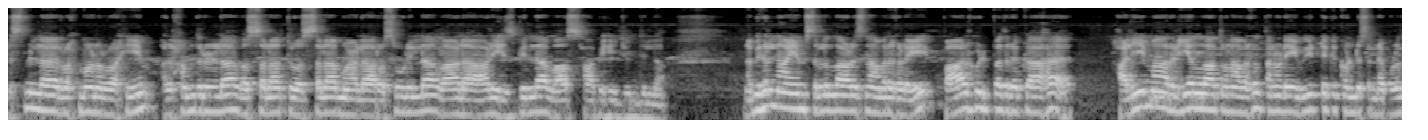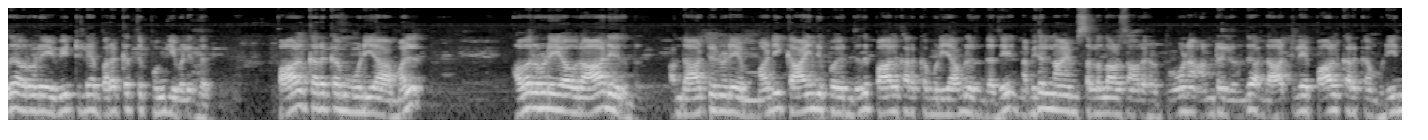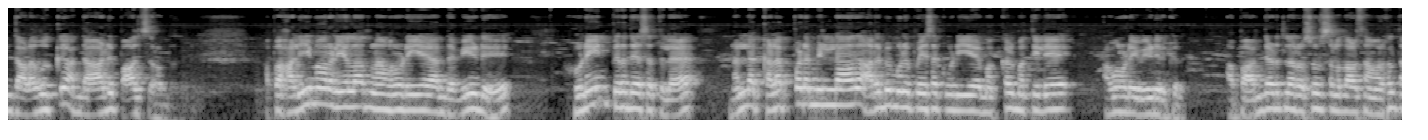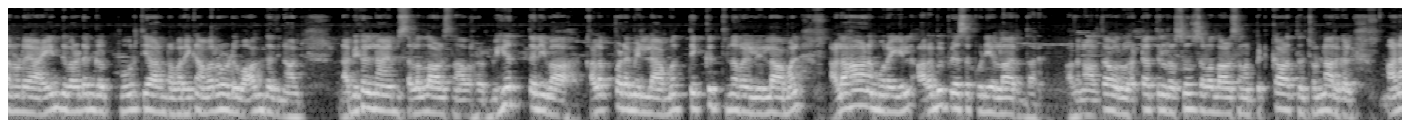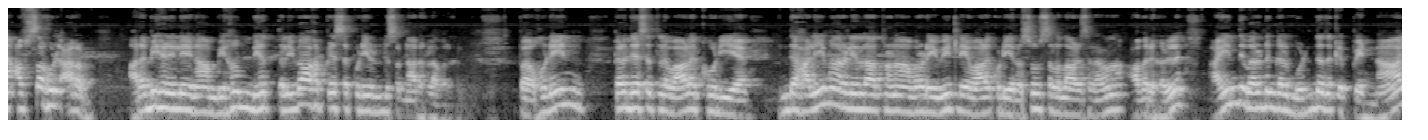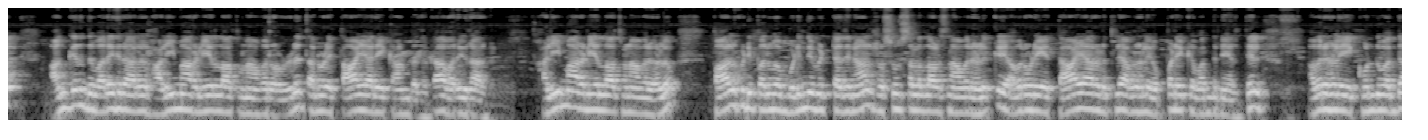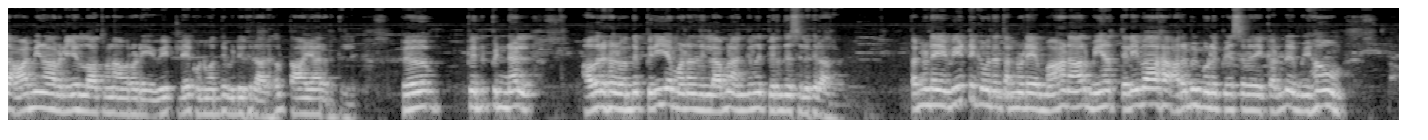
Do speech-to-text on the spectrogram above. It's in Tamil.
பிஸ்மில்லா ரஹ்மான் ரஹீம் அல்ஹம்துலில்லா வசலாத்து வசலாம் அலா ரசூலில்லா வாலா ஆலி ஹிஸ்பில்லா வாஸ்ஹாபிஹி ஜுந்தில்லா நபிகள் நாயம் சல்லா அலிஸ்லாம் அவர்களை பால் குடிப்பதற்காக ஹலீமா ரலியல்லாத்துன் அவர்கள் தன்னுடைய வீட்டுக்கு கொண்டு சென்ற பொழுது அவருடைய வீட்டிலே பறக்கத்து பொங்கி வழிந்தது. பால் கறக்க முடியாமல் அவர்களுடைய ஒரு ஆடு இருந்தது. அந்த ஆட்டினுடைய மடி காய்ந்து போயிருந்தது பால் கறக்க முடியாமல் இருந்தது. நபிகள் நாயம் சல்லல்லாஹு அவர்கள் போன அன்றிலிருந்து அந்த ஆட்டிலே பால் கறக்க முடிந்த அளவுக்கு அந்த ஆடு பால் சிறந்தது. அப்போ ஹலீமா அலியல்லாத் அவருடைய அந்த வீடு ஹுனைன் பிரதேசத்தில் நல்ல கலப்படமில்லாத அரபு மொழி பேசக்கூடிய மக்கள் மத்தியிலே அவங்களுடைய வீடு இருக்குது. அப்போ அந்த இடத்துல ரசூல் சல்லாஹ்லாம் அவர்கள் தன்னுடைய ஐந்து வருடங்கள் பூர்த்தியாகின்ற வரைக்கும் அவர்களோடு வாழ்ந்ததினால் நபிகள் நாயம் சல்லல்லாஹ்லாம் அவர்கள் மிக தெளிவாக கலப்படம் இல்லாமல் திக்கு திணறல் இல்லாமல் அழகான முறையில் அரபு பேசக்கூடியவர்களாக இருந்தார்கள். அதனால் தான் ஒரு கட்டத்தில் ரசூல் சல்லாஹ்லாம் பிற்காலத்தில் சொன்னார்கள் ஆனால் அப்சஹுல் அரப். அரபிகளிலே நாம் மிகவும் மிக தெளிவாக பேசக்கூடிய என்று சொன்னார்கள் அவர்கள். இப்போ ஹுனைன் பிரதேசத்தில் வாழக்கூடிய இந்த ஹலீமா அலில்லாத்னா அவருடைய வீட்டிலே வாழக்கூடிய ரசூல் சல்லா அலுவலாம் அவர்கள் ஐந்து வருடங்கள் முடிந்ததுக்கு பின்னால் அங்கிருந்து வருகிறார்கள். ஹலீமா அலியல்லாத்னா அவர்களோடு தன்னுடைய தாயாரை காண்பதற்காக வருகிறார்கள். ஹலீமா அலியல்லாத்னா அவர்களும் பால்குடி பருவம் முடிந்து விட்டதினால் ரசூல் சல்லா அலுவலாம் அவர்களுக்கு அவருடைய தாயாரிடத்தில் அவர்களை ஒப்படைக்க வந்த நேரத்தில் அவர்களை கொண்டு வந்து ஆமினார் அலியல்லாத்னா அவருடைய வீட்டிலே கொண்டு வந்து விடுகிறார்கள் தாயார் இடத்தில். பின்னல் அவர்கள் வந்து பிரிய மனது இல்லாமல் அங்கிருந்து பிரிந்து செல்கிறார்கள். தன்னுடைய வீட்டுக்கு வந்து தன்னுடைய மகனார் மிக தெளிவாக அரபி மொழி பேசுவதைக் கண்டு மிகவும்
